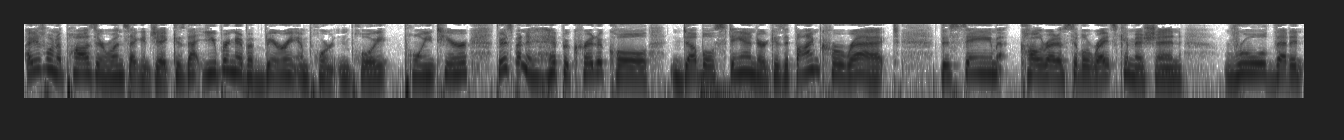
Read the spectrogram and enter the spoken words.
I just want to pause there one second, Jake, because that you bring up a very important point point here. There's been a hypocritical double standard because if I'm correct, the same Colorado Civil Rights Commission ruled that an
